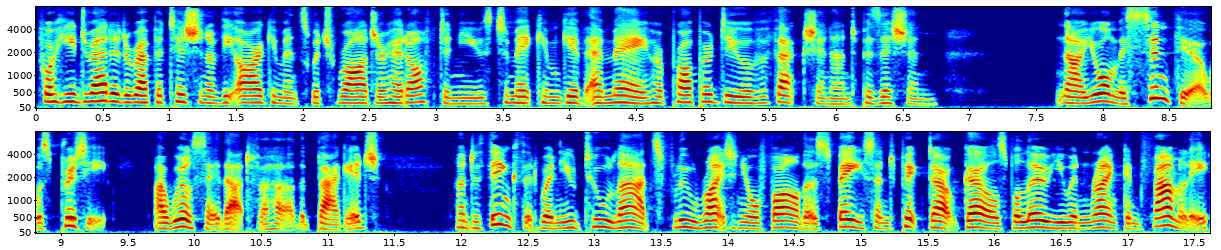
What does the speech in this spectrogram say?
for he dreaded a repetition of the arguments which Roger had often used to make him give Aimée her proper due of affection and position. Now your Miss Cynthia was pretty, I will say that for her, the baggage. And to think that when you two lads flew right in your father's face and picked out girls below you in rank and family,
